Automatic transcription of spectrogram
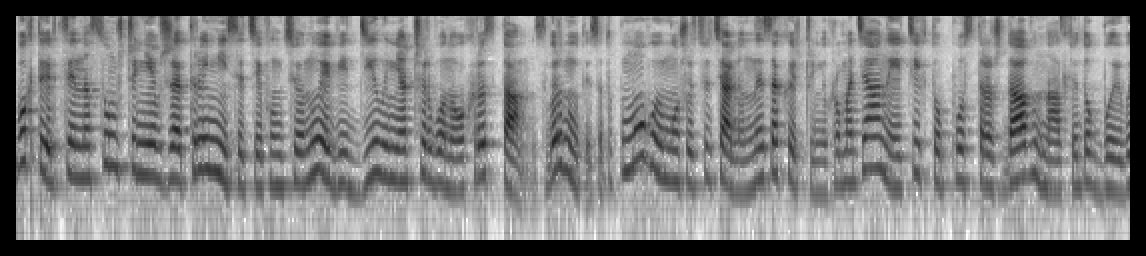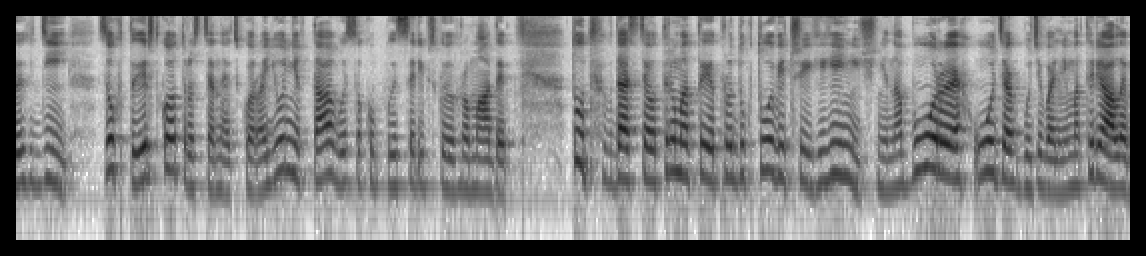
В Охтирці на Сумщині вже три місяці функціонує відділення Червоного Христа. Звернутися допомогою можуть соціально незахищені громадяни і ті, хто постраждав внаслідок бойових дій з Охтирського, Тростянецького районів та Високописарівської громади. Тут вдасться отримати продуктові чи гігієнічні набори, одяг, будівельні матеріали.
